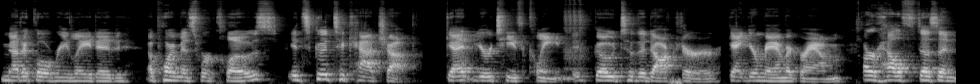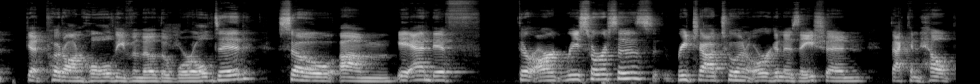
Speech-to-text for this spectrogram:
medical related appointments were closed, it's good to catch up. Get your teeth cleaned, go to the doctor, get your mammogram. Our health doesn't get put on hold, even though the world did. So, um, and if there aren't resources, reach out to an organization that can help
